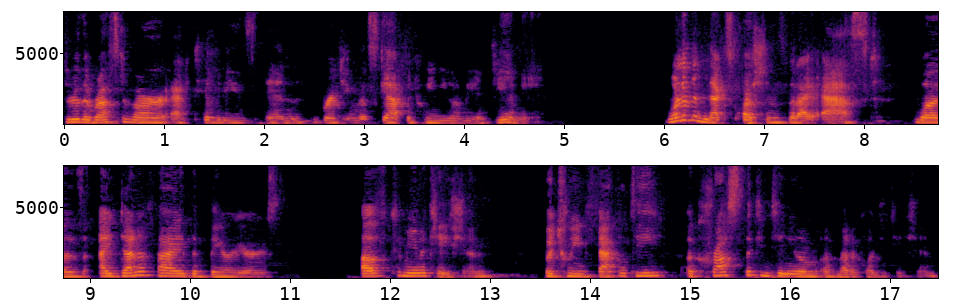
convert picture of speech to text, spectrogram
through the rest of our activities in bridging this gap between UME and GME. One of the next questions that I asked was identify the barriers of communication between faculty across the continuum of medical education.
